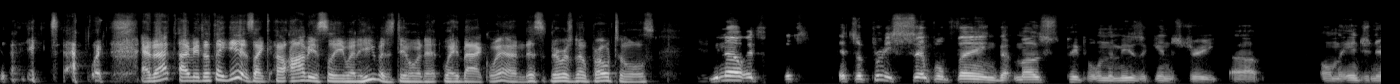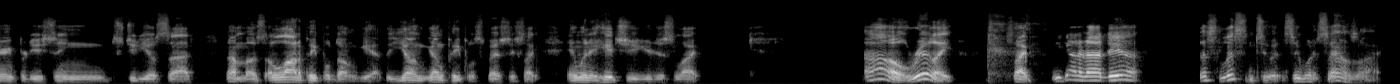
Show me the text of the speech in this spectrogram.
exactly. And that I mean the thing is like uh, obviously when he was doing it way back when this there was no Pro Tools. You know, it's it's it's a pretty simple thing that most people in the music industry, uh, on the engineering, producing, studio side, not most, a lot of people don't get. The young young people especially. It's like, and when it hits you, you're just like, oh, really? It's like you got an idea. Let's listen to it and see what it sounds like.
